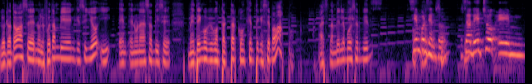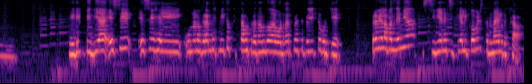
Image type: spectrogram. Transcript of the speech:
lo trató de hacer, no le fue tan bien, qué sé yo, y en, una de esas dice, me tengo que contactar con gente que sepa más. A este también le puede servir. 100%. O sea, de hecho... Eh, hoy día ese, ese es el, uno de los grandes mitos que estamos tratando de abordar con este proyecto porque previo a la pandemia, si bien existía el e-commerce, pero nadie lo pescaba.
